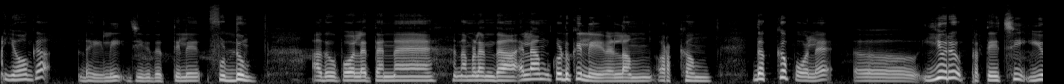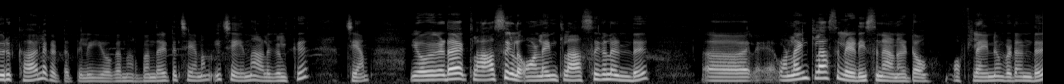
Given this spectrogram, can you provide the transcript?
യോഗ ഡെയിലി ജീവിതത്തിൽ ഫുഡും അതുപോലെ തന്നെ നമ്മളെന്താ എല്ലാം കൊടുക്കില്ലേ? വെള്ളം ഉറക്കം ഇതൊക്കെ പോലെ ഈ ഒരു പ്രത്യേകിച്ച് ഈ ഒരു കാലഘട്ടത്തിൽ യോഗ നിർബന്ധമായിട്ട് ചെയ്യണം. ഈ ചെയ്യുന്ന ആളുകൾക്ക് ചെയ്യാം. യോഗയുടെ ക്ലാസ്സുകൾ ഓൺലൈൻ ക്ലാസ്സുകളുണ്ട്. ഓൺലൈൻ ക്ലാസ് ലേഡീസിനാണ് കേട്ടോ. ഓഫ്ലൈനും ഇവിടെ ഉണ്ട്.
